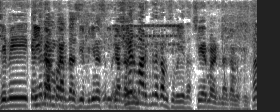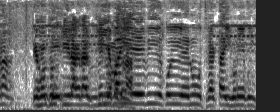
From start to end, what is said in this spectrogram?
ਜਿਵੇਂ ਕੀ ਕੰਮ ਕਰਦਾ ਸੀ? ਬਿਜ਼ਨਸ ਕੀ ਕਰਦਾ ਸ਼ੇਅਰ ਮਾਰਕੀਟ ਦਾ ਕੰਮ ਸੀ ਬਾਈ ਇਹਦਾ। ਸ਼ੇਅਰ ਮਾਰਕੀਟ ਦਾ ਕੰਮ ਸੀ। ਹਨਾ? ਤੇ ਹੁਣ ਤੁਹਾਨੂੰ ਕੀ ਲੱਗਦਾ ਕੀ ਹੈ ਮਸਲਾ? ਇਹ ਵੀ ਕੋਈ ਇਹਨੂੰ ਥ੍ਰੈਟ ਆਈ ਹੋਣੀ ਹੈ ਕੋਈ?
